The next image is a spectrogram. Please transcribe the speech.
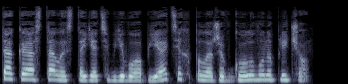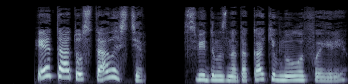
Так и осталась стоять в его объятиях, положив голову на плечо. «Это от усталости», — с видом знатока кивнула Фейри.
